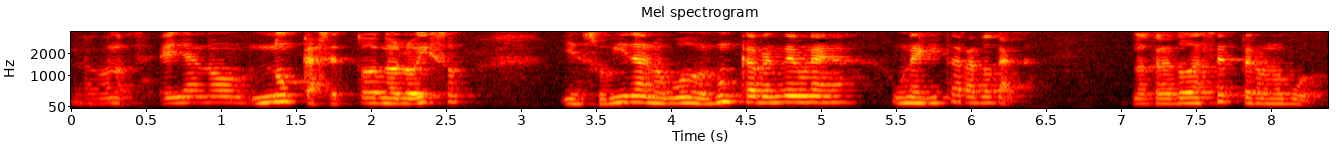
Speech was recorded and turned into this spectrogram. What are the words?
No conoce. Ella no, nunca aceptó, no lo hizo y en su vida no pudo nunca aprender una, una guitarra a tocarla. Lo trató de hacer, pero no pudo.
